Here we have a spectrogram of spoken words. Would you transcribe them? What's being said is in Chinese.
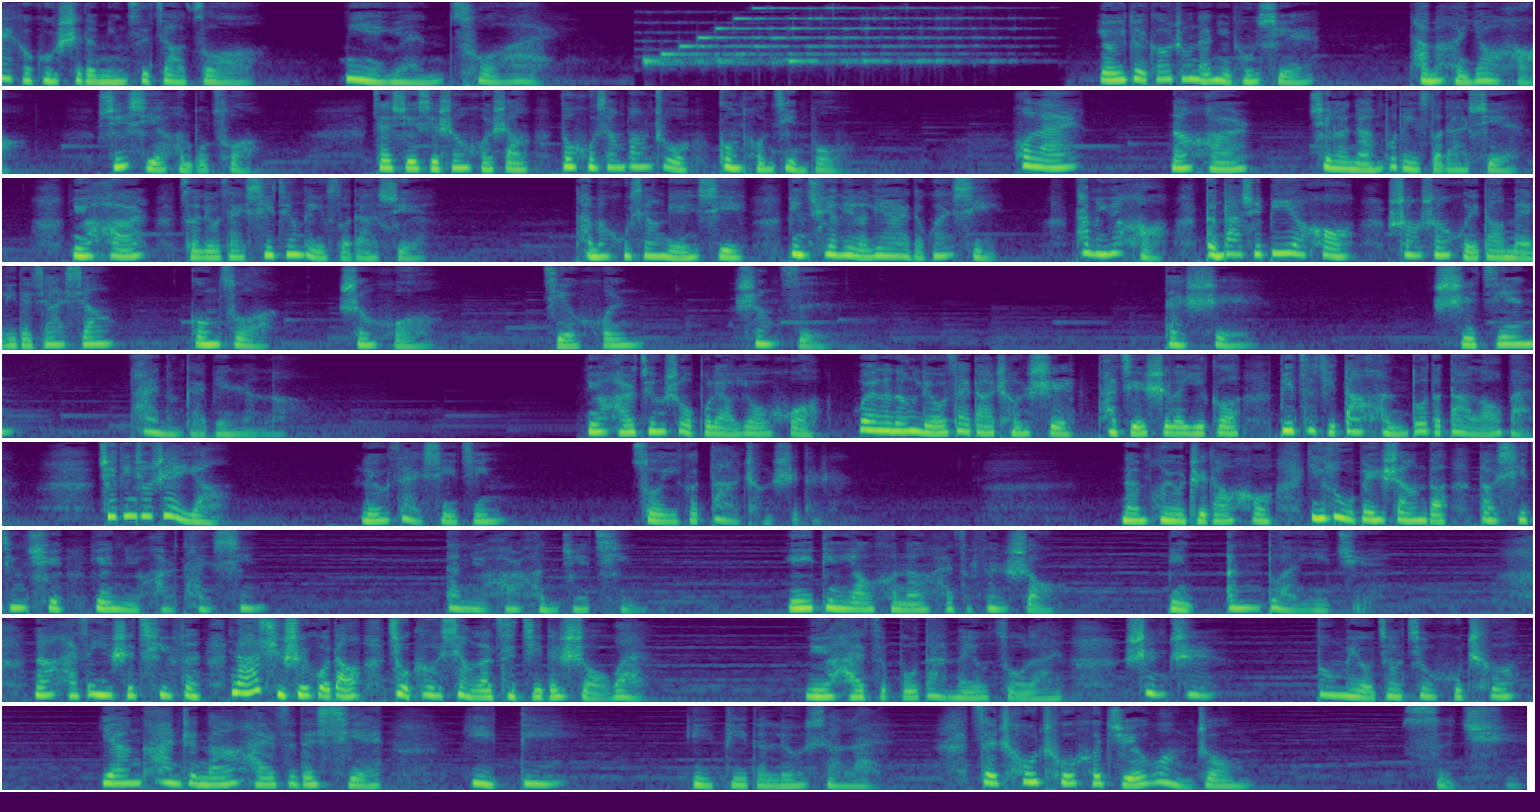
这个故事的名字叫做《孽缘错爱》。有一对高中男女同学，他们很要好，学习也很不错，在学习生活上都互相帮助，共同进步。后来，男孩去了南部的一所大学，女孩则留在西京的一所大学。他们互相联系，并确立了恋爱的关系。他们约好，等大学毕业后，双双回到美丽的家乡，工作、生活、结婚、生子。但是，时间太能改变人了。女孩经受不了诱惑。为了能留在大城市，他结识了一个比自己大很多的大老板，决定就这样留在西京，做一个大城市的人。男朋友知道后，一路悲伤的到西京去约女孩谈心，但女孩很绝情，一定要和男孩子分手，并恩断义绝。男孩子一时气愤，拿起水果刀就割向了自己的手腕。女孩子不但没有阻拦，甚至都没有叫救护车，眼看着男孩子的血一滴一滴的流下来，在抽搐和绝望中死去，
